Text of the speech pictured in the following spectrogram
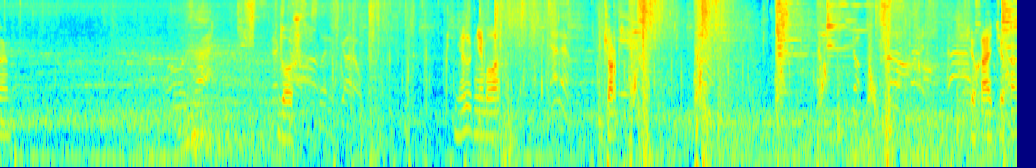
Так, тихо. Дождь. Меня тут не было. Черт. Тихо, тихо.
